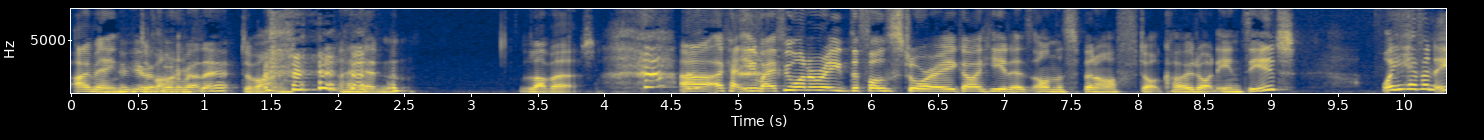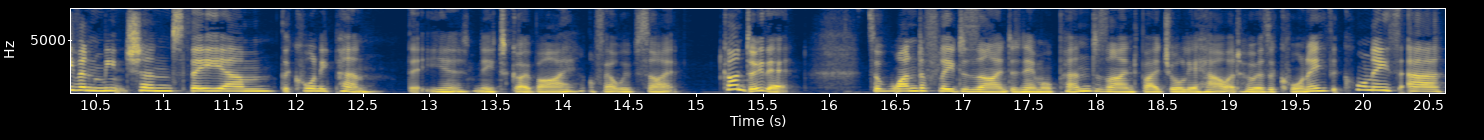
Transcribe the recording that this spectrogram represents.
I mean, Have you ever thought about that? Divine. I hadn't. Love it. Uh, okay, anyway, if you want to read the full story, go ahead. It's on the spinoff.co.nz. We haven't even mentioned the um, the corny pin that you need to go buy off our website. Go and do that. It's a wonderfully designed enamel pin designed by Julia Howard, who is a corny. The cornies are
